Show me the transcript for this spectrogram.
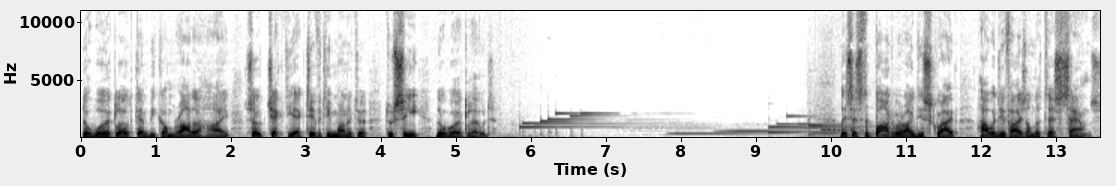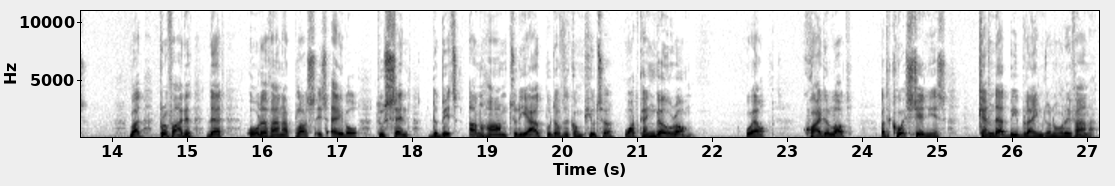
the workload can become rather high, so check the activity monitor to see the workload. This is the part where I describe how a device on the test sounds. But provided that Audirvana Plus is able to send the bits unharmed to the output of the computer, what can go wrong? Well, quite a lot. But the question is, can that be blamed on Audirvana?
